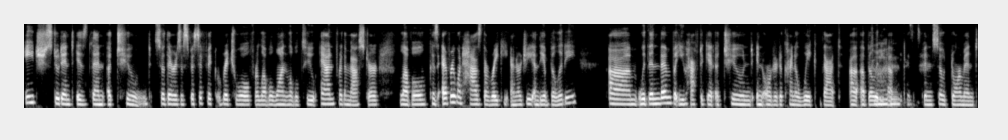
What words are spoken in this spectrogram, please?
each student is then attuned. So there is a specific ritual for level one, level two, and for the master level, because everyone has the Reiki energy and the ability um, within them, but you have to get attuned in order to kind of wake that uh, ability Got up it. because it's been so dormant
